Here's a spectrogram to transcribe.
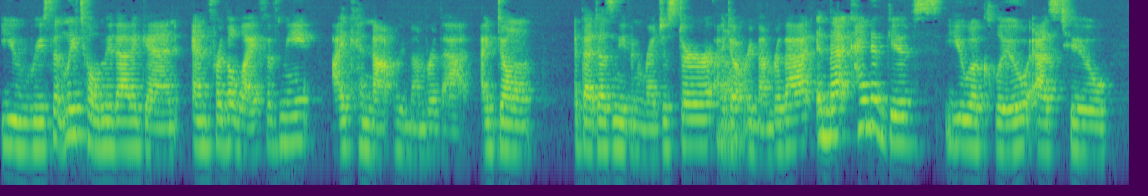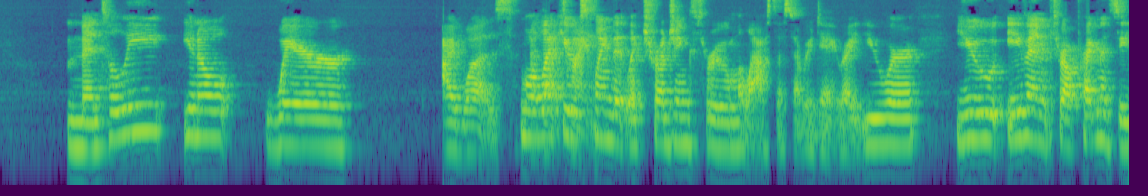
you recently told me that again, and for the life of me, I cannot remember that. I don't. That doesn't even register. I don't remember that, and that kind of gives you a clue as to mentally, you know, where I was. Well, like you time. explained it, like trudging through molasses every day, right? You were, you even throughout pregnancy,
